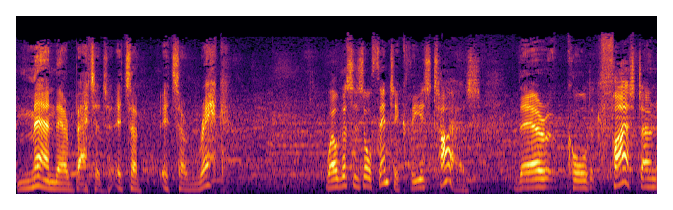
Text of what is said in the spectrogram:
man, they're battered. It's a, it's a wreck. Well, this is authentic. These tyres, they're called Firestone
